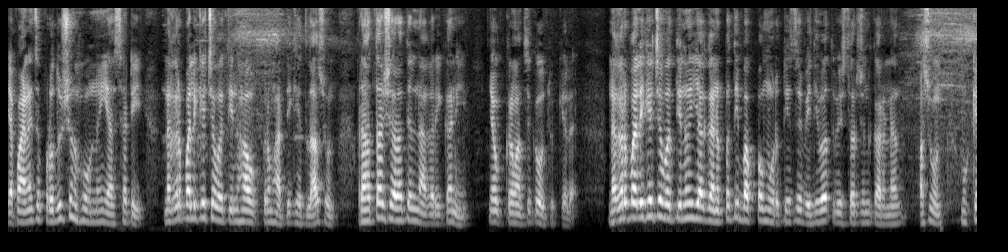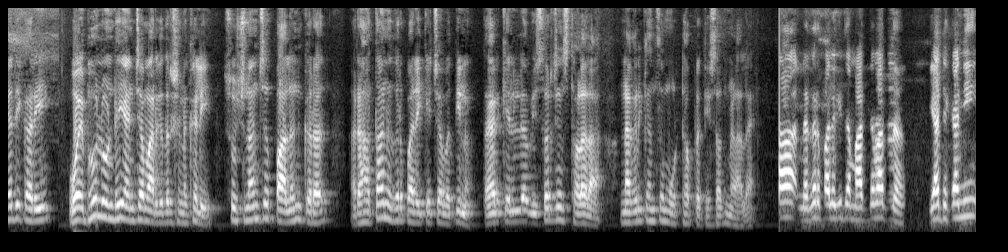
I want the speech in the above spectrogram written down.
या पाण्याचं प्रदूषण होऊ नये यासाठी नगरपालिकेच्या वतीनं हा उपक्रम हाती घेतला असून राहता शहरातील नागरिकांनी या उपक्रमाचे कौतुक केलं नगरपालिकेच्या वतीनं या गणपती बाप्पा मूर्तीचे विधिवत विसर्जन करण्यात असून मुख्याधिकारी वैभव लोंढे यांच्या मार्गदर्शनाखाली सूचनांचं पालन करत राहता नगरपालिकेच्या वतीनं तयार केलेल्या विसर्जन स्थळाला नागरिकांचा मोठा प्रतिसाद मिळाला आहे नगरपालिकेच्या माध्यमातून या ठिकाणी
